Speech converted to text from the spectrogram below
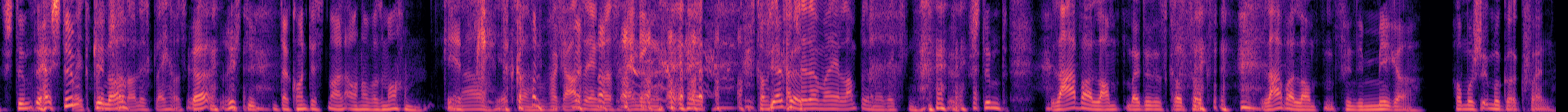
stimmt, ja, stimmt, Heute- heute Schaut genau. alles gleich aus. Ja, richtig. Da konntest du mal auch noch was machen. Genau, jetzt jetzt, geht am nichts Vergaser irgendwas reinigen. Jetzt kommst, Sehr kannst du mal eine Lampe mehr wechseln. Stimmt. Lavalampen, weil du das gerade sagst. Lavalampen finde ich mega. Haben mir schon immer gut gefallen.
